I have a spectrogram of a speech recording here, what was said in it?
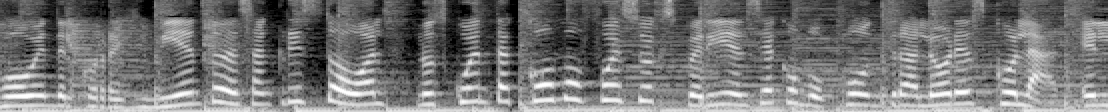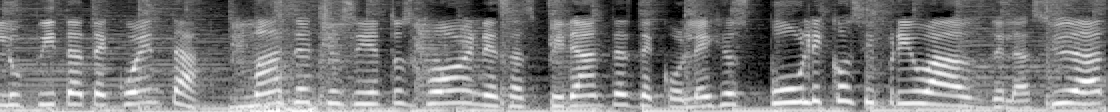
joven del corregimiento de San Cristóbal nos cuenta cómo fue su experiencia como contralor escolar. En Lupita te cuenta, más de 800 jóvenes aspirantes de colegios públicos y privados de la ciudad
